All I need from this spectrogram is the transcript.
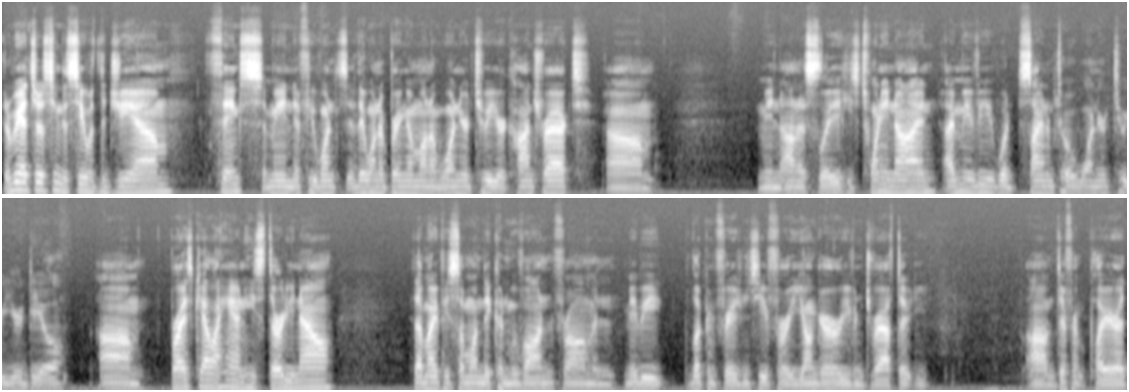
it'll be interesting to see what the GM thinks. I mean, if he wants, if they want to bring him on a one-year, two-year contract. Um, I mean, honestly, he's 29. I maybe would sign him to a one or two-year deal. Um, Bryce Callahan, he's 30 now. That might be someone they could move on from and maybe looking for agency for a younger or even draft a um, different player at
